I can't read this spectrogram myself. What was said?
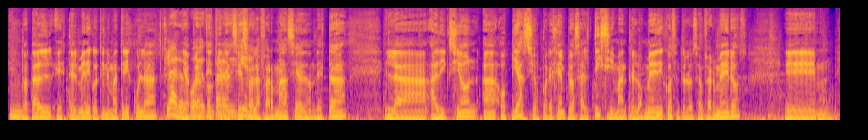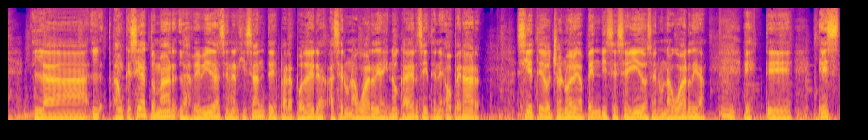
Mm. Total, este, el médico tiene matrícula Claro, y aparte tiene acceso a la farmacia de donde está. La adicción a opiáceos, por ejemplo, es altísima entre los médicos, entre los enfermeros. Eh, la- la- aunque sea tomar las bebidas energizantes para poder hacer una guardia y no caerse y tener, operar 7, 8, 9 apéndices seguidos en una guardia, este, es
